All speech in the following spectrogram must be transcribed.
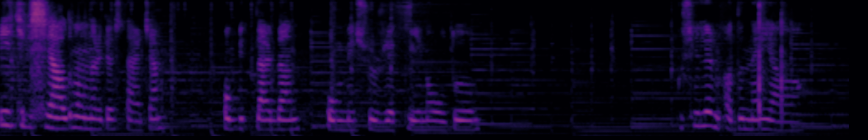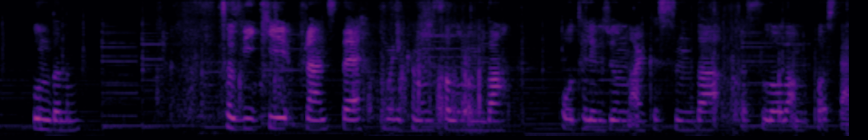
bir iki bir şey aldım. Onları göstereceğim. Hobbitlerden o meşhur repliğin olduğu. Bu şeylerin adı ne ya? Bundanım. Tabii ki Friends'te Monica'nın salonunda o televizyonun arkasında asılı olan bir poster.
